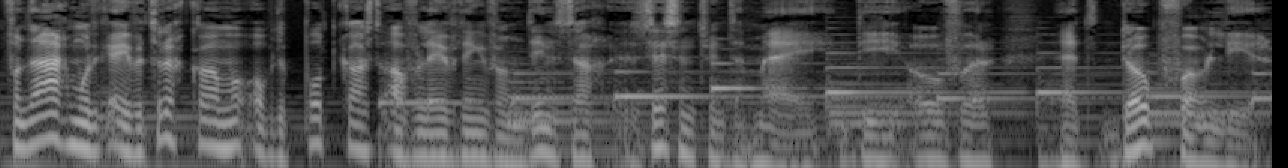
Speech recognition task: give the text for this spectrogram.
Vandaag moet ik even terugkomen op de podcastaflevering van dinsdag 26 mei, die over het doopformulier.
